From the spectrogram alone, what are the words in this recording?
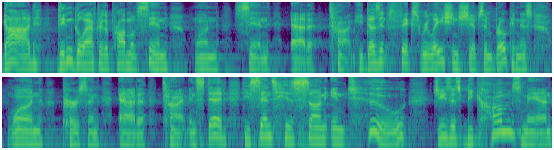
God didn't go after the problem of sin one sin at a time. He doesn't fix relationships and brokenness one person at a time. Instead, he sends his son into Jesus becomes man,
